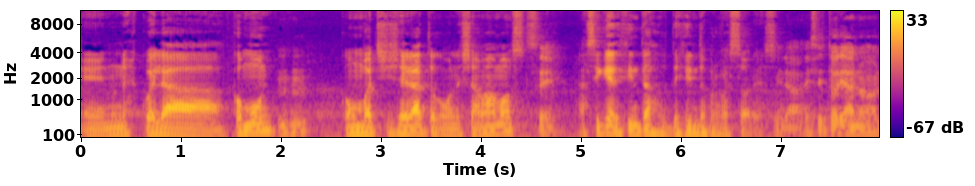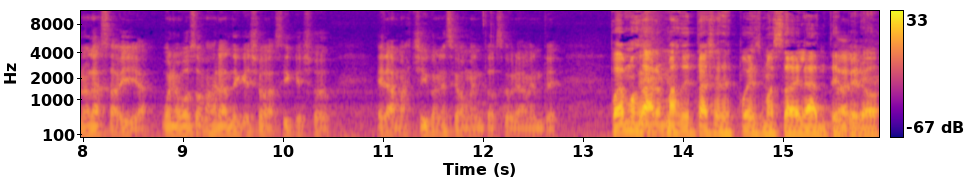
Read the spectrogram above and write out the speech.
en una escuela común, con un bachillerato, como le llamamos. Sí. Así que distintas, distintos profesores. Mira, esa historia no, no la sabía. Bueno, vos sos más grande que yo, así que yo era más chico en ese momento, seguramente. Podemos dar más detalles después, más adelante, Dale. pero,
